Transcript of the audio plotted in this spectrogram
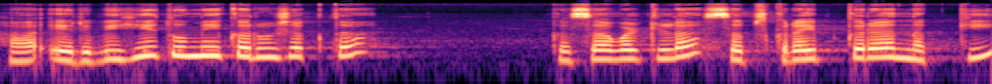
हा एरवीही तुम्ही करू शकता. कसा वाटला? सबस्क्राईब करा नक्की.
